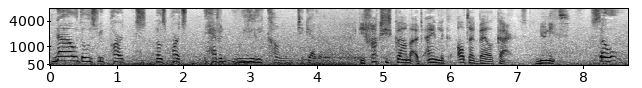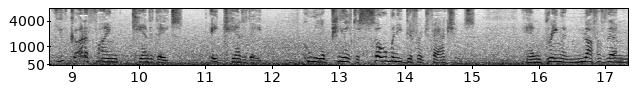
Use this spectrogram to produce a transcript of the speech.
Now those parts, those parts haven't really come together. Die fracties kwamen uiteindelijk altijd bij elkaar. Nu niet. So you've got to find candidates, a candidate, who will appeal to so many different factions and bring enough of them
